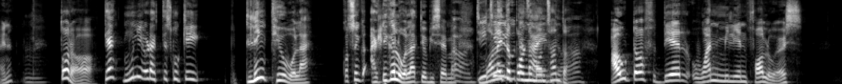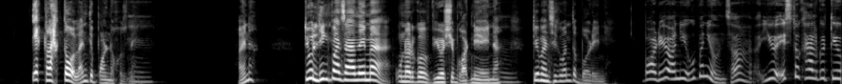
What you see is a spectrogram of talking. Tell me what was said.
होइन? तर त्यहाँ मुनि एउटा त्यसको केही लिङ्क थियो होला। कसैको आर्टिकल होला त्यो विषयमा। मलाई त पढ्न मन छ नि त। त। Out of their one million followers एक लाख त होला नि त्यो पढ्न खोज्ने। होइन? त्यो लिङ्कमा जाँदैमा उनीहरूको भ्युवरसिप घट्ने होइन। त्यो मान्छेको पनि त बढ्यो नि। बढ्यो अनि ऊ पनि हुन्छ। यो यस्तो खालको त्यो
